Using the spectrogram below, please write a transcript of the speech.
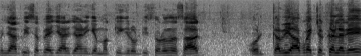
पंजाबी सभ्याचार जाने के मक्की की रोटी सरों का साग और कभी आपका चक्कर लगे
